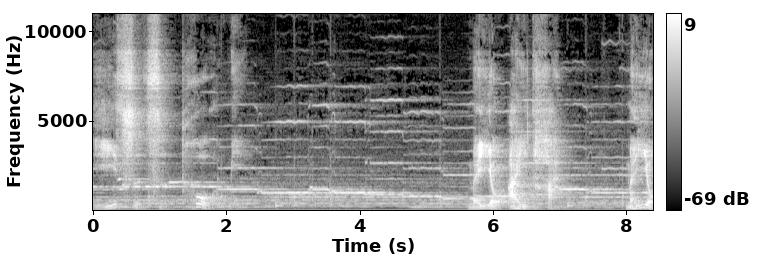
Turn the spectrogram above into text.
一次次破灭。没有哀叹，没有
